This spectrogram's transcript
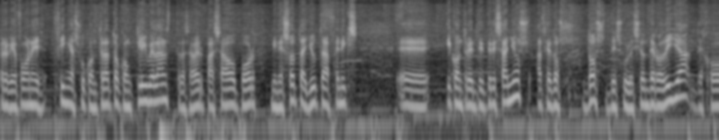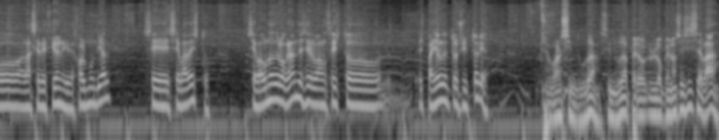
pero que pone fin a su contrato con Cleveland tras haber pasado por Minnesota, Utah, Phoenix eh, y con 33 años, hace dos, dos de su lesión de rodilla, dejó a la selección y dejó el Mundial, se, se va de esto. Se va uno de los grandes del baloncesto español en toda su historia. Bueno, sin duda, sin duda, pero lo que no sé si se va.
